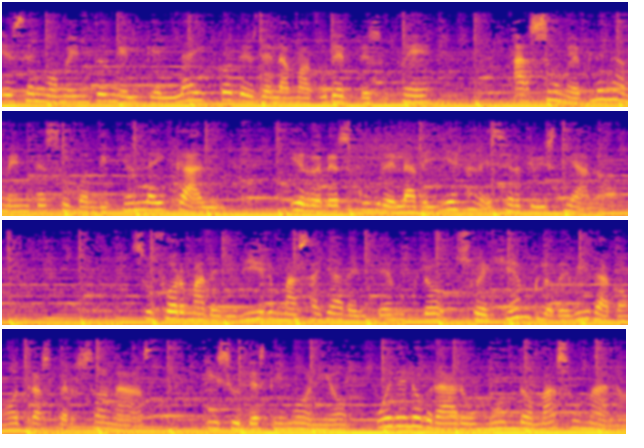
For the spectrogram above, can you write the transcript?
Es el momento en el que el laico, desde la madurez de su fe, asume plenamente su condición laical y redescubre la belleza de ser cristiano. Su forma de vivir más allá del templo, su ejemplo de vida con otras personas y su testimonio puede lograr un mundo más humano.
